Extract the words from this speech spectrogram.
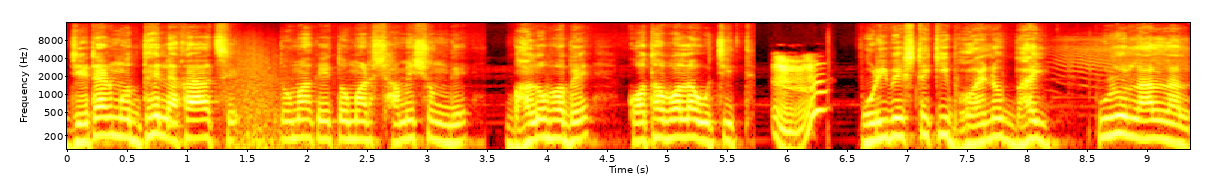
যেটার মধ্যে লেখা আছে তোমাকে তোমার স্বামীর সঙ্গে ভালোভাবে কথা বলা উচিত। পরিবেশটা কি ভয়ানক ভাই? পুরো লাল লাল।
